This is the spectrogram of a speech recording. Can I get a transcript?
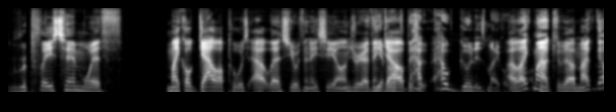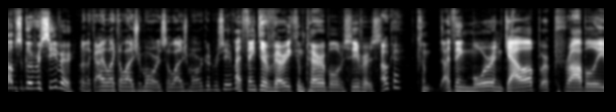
replaced him with Michael Gallup, who was out last year with an ACL injury. I think Yeah, Gallup how, is. A, how good is Michael? I like Michael. Gallup. Uh, Michael Gallup's a good receiver. I mean, like I like Elijah Moore. Is Elijah Moore a good receiver? I think they're very comparable receivers. okay. com- I think Moore and Gallup are probably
